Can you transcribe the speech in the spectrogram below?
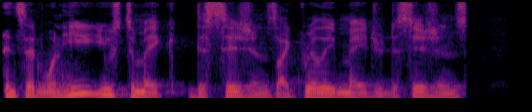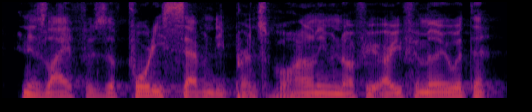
and said when he used to make decisions, like really major decisions in his life, it was the 40 70 principle. I don't even know if you are you familiar with it?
